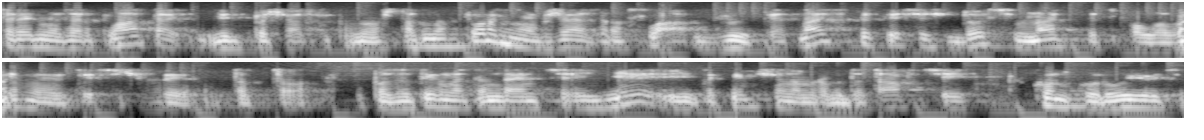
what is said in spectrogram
середня зарплата від початку повномасштабного вторгнення вже зросла з 15 тисяч до 17,5 тисяч гривень. Тобто позитивна тенденція є, і таким чином роботодавці конкурують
